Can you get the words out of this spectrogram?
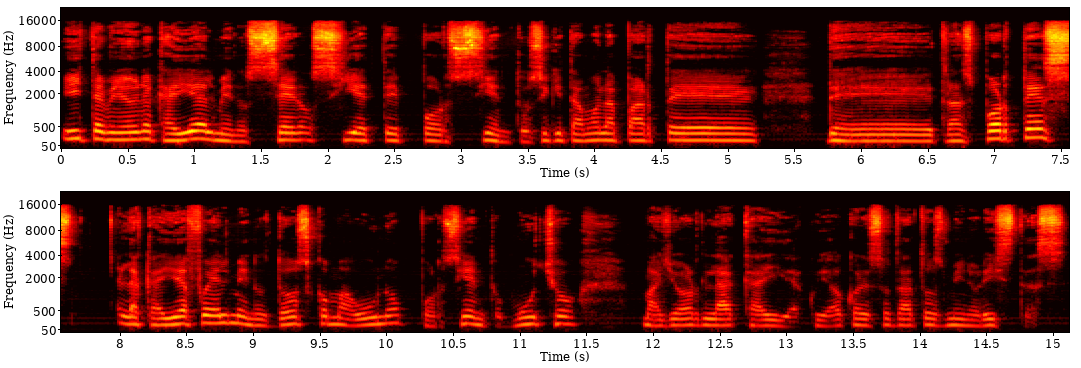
y terminó en una caída del menos 0,7%. Si quitamos la parte de transportes, la caída fue el menos 2,1%, mucho mayor la caída. Cuidado con estos datos minoristas.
